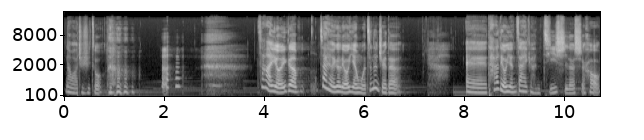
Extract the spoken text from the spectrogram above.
那我要继续做。再有一个，再有一个留言，我真的觉得。诶，他留言在一个很及时的时候，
